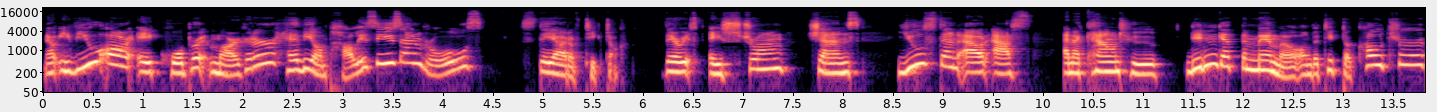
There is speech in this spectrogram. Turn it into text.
Now, if you are a corporate marketer heavy on policies and rules, stay out of TikTok. There is a strong chance you'll stand out as an account who didn't get the memo on the TikTok culture,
